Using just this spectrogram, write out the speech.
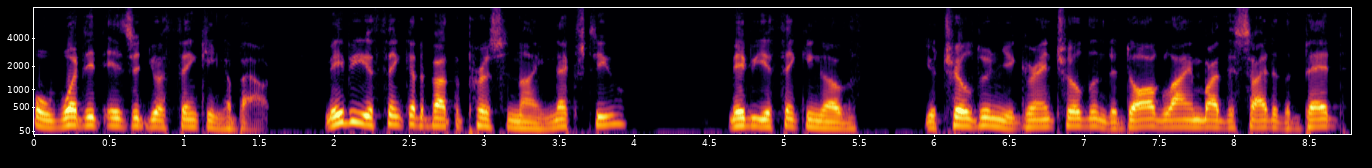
or what it is that you're thinking about. Maybe you're thinking about the person lying next to you. Maybe you're thinking of your children, your grandchildren, the dog lying by the side of the bed.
